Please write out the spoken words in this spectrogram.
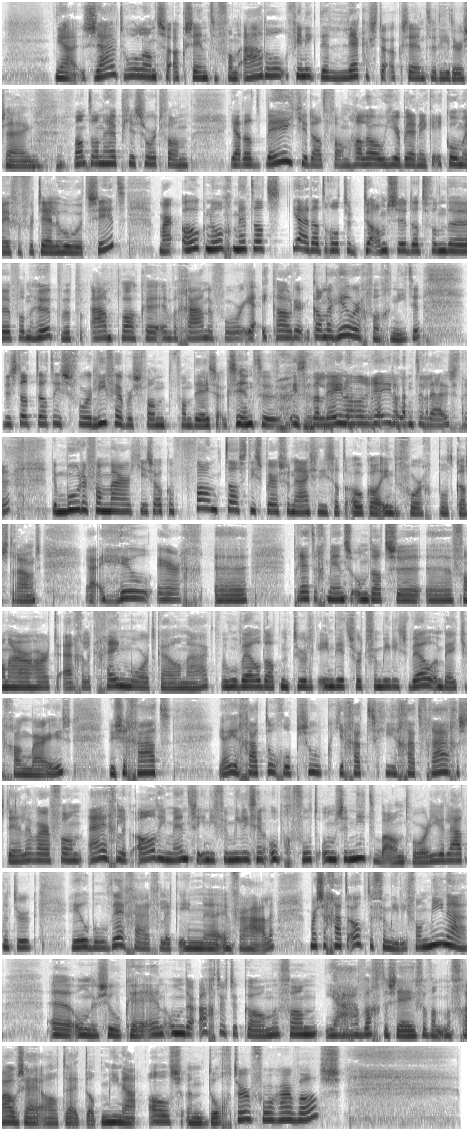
Ja, Zuid-Hollandse accenten van adel vind ik de lekkerste accenten die er zijn. Want dan heb je een soort van, ja, dat beetje dat van, hallo, hier ben ik, ik kom even vertellen hoe het zit. Maar ook nog met dat, ja, dat Rotterdamse, dat van de, van hup, we aanpakken en we gaan ervoor. Ja, ik, hou er, kan er heel erg van genieten. Dus dat, dat is voor liefhebbers van, van deze accenten, is het alleen al een reden om te luisteren. De moeder van Maartje is ook een fantastisch personage. Die zat ook al in de vorige podcast trouwens. Ja, heel erg eh, prettig mens, omdat ze eh, van haar hart eigenlijk geen moordkuil maakt. Hoewel dat natuurlijk in dit soort families wel een beetje gangbaar is. Dus je gaat, ja, je gaat toch op zoek, je gaat, je gaat vragen stellen waarvan eigenlijk al die mensen in die familie zijn opgevoed om ze niet te beantwoorden. Je laat natuurlijk heel veel weg eigenlijk in, eh, in verhalen. Maar ze gaat ook de familie van Mina eh, onderzoeken. En om erachter te komen van, ja, wacht eens even. Want mevrouw zei altijd dat Mina als een dochter voor haar was.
